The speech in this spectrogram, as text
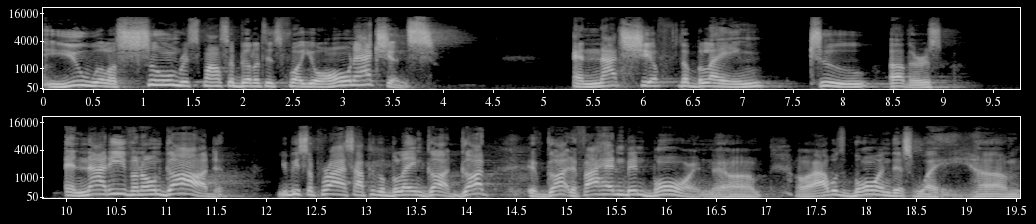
you will assume responsibilities for your own actions and not shift the blame to others and not even on God. You'd be surprised how people blame God. God, if God, if I hadn't been born, um, or I was born this way, um,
